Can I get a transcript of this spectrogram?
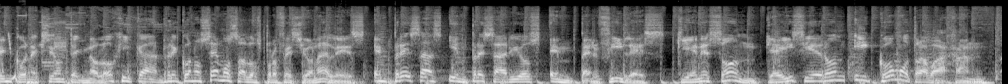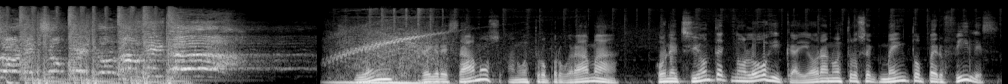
En Conexión Tecnológica reconocemos a los profesionales, empresas y empresarios en perfiles. ¿Quiénes son? ¿Qué hicieron? ¿Y cómo trabajan? Conexión tecnológica. Bien, regresamos a nuestro programa Conexión Tecnológica y ahora nuestro segmento Perfiles.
